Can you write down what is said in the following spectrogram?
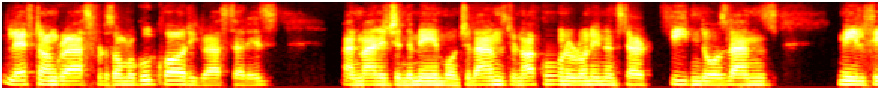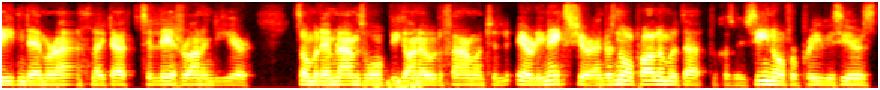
left on grass for the summer, good quality grass that is, and managing the main bunch of lambs. They're not going to run in and start feeding those lambs meal feeding them or anything like that till later on in the year. Some of them lambs won't be gone out of the farm until early next year. And there's no problem with that because we've seen over previous years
